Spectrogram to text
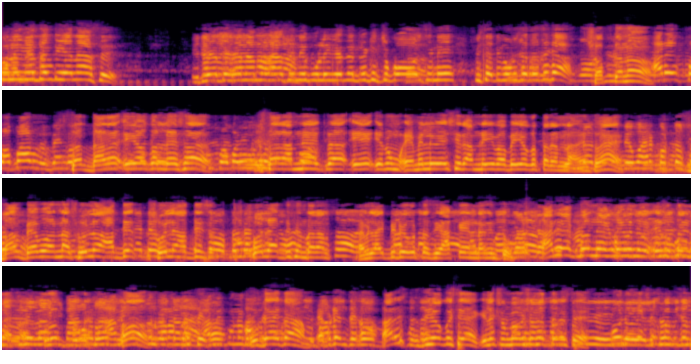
পুলিং এজেন্ট এখানে আছে। ইয়ে হ্যাঁ? ব্যবহার না শৈল শৈল শৈলে দাঁড়ান। আমি লাইভ ভিডিও করতেছি আটকেন না কিন্তু। আরে একদম হ্যাঁ। আরে ইলেকশন কমিশন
